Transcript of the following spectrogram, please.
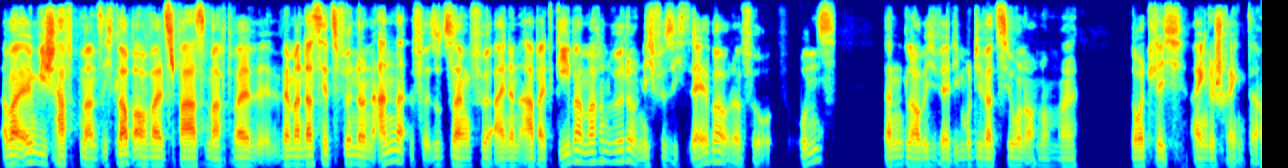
Aber irgendwie schafft man es. Ich glaube auch, weil es Spaß macht, weil wenn man das jetzt für einen anderen, sozusagen für einen Arbeitgeber machen würde und nicht für sich selber oder für uns, dann glaube ich, wäre die Motivation auch nochmal deutlich eingeschränkter.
